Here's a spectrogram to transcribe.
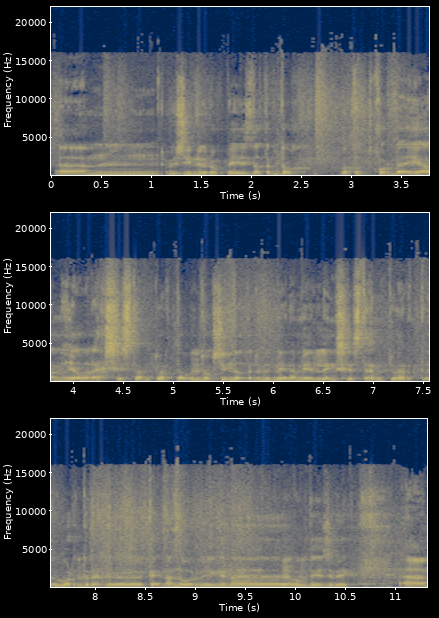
Ehm, we zien Europees dat er toch, wat het voorbije jaren heel rechts gestemd werd, dat we Mhm. toch zien dat er meer en meer links gestemd werd, eh, wordt terug. Eh, kijk naar Noorwegen eh, Mhm. ook deze week. Ehm,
